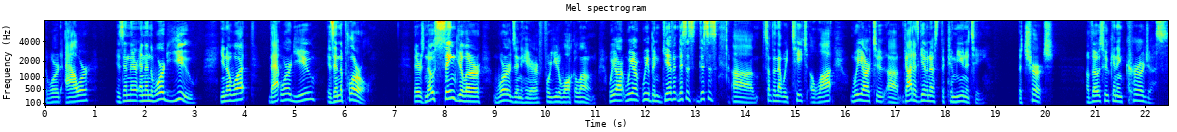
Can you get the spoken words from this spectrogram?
The word our is in there. And then the word you. You know what? That word you is in the plural. There's no singular words in here for you to walk alone. We are, we are, we've been given, this is, this is uh, something that we teach a lot. We are to, uh, God has given us the community, the church of those who can encourage us,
